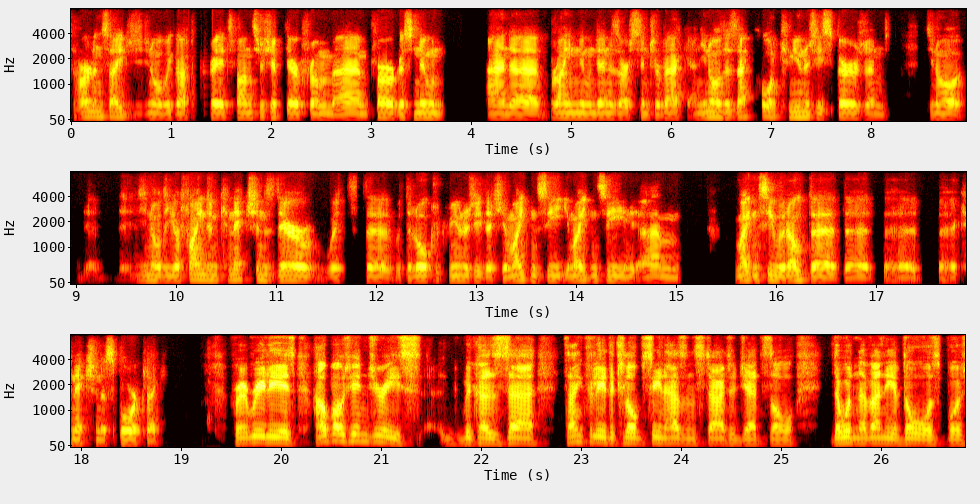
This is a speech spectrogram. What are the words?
the hurling side, you know, we got great sponsorship there from um, Fergus Noon and uh, Brian Noon then is our centre back. And, you know, there's that whole community spirit and, you know, you know, you're finding connections there with the with the local community that you mightn't see, you mightn't see um, mightn't see without the, the the, the connection of sport like for it really is. How about injuries? Because uh, thankfully the club scene hasn't started yet, so they wouldn't have any of those. But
